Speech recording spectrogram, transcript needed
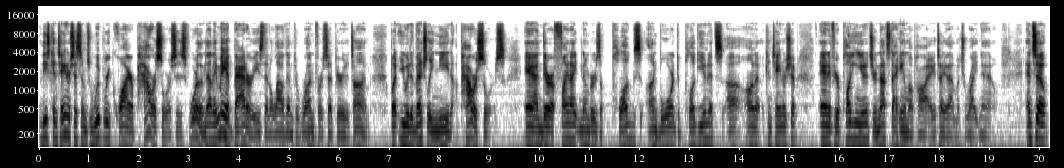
these container systems would require power sources for them. Now, they may have batteries that allow them to run for a set period of time, but you would eventually need a power source. And there are finite numbers of plugs on board to plug units uh, on a container ship. And if you're plugging units, you're not stacking them up high. I can tell you that much right now. And so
